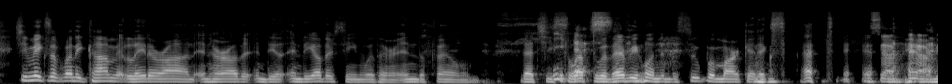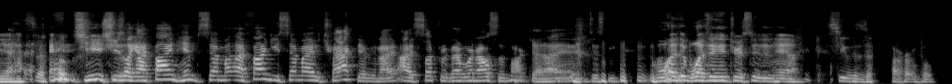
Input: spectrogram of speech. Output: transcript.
she makes a funny comment later on in her other in the in the other scene with her in the film that she slept Yes. with everyone in the supermarket mm-hmm. except Except him, yeah. So- and she she's like, I find him semi, I find you semi attractive, and I, I slept with everyone else in the market. I just was wasn't interested in him. she was a horrible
